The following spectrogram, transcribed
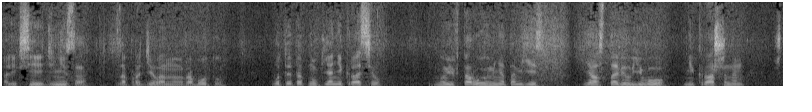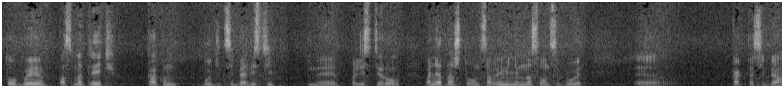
Алексея Дениса за проделанную работу. Вот этот нук я не красил, ну и второй у меня там есть. Я оставил его не крашенным, чтобы посмотреть, как он будет себя вести Э, полистирол. Понятно, что он со временем на солнце будет э, как-то себя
